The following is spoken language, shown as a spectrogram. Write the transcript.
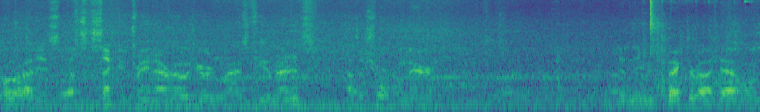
Alrighty, so that's the second here in the last few minutes. That was a short one there. Didn't even expect to ride that one.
